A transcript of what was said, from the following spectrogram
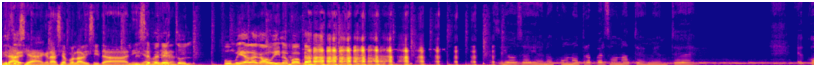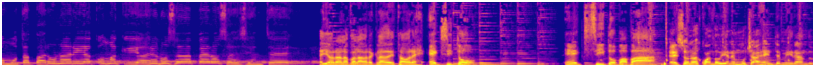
Gracias, gracias por la visita, niña. ¿oyeron? Néstor, fumía la cabina, papi. Si o se llena con otra persona te miente. Es como tapar una herida con maquillaje, no se ve, pero se siente. Y ahora la palabra clave de esta hora es éxito. Éxito, papá. Eso no es cuando viene mucha gente mirando.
